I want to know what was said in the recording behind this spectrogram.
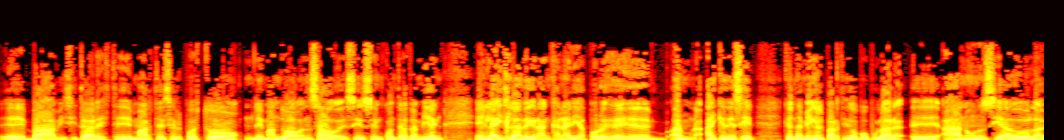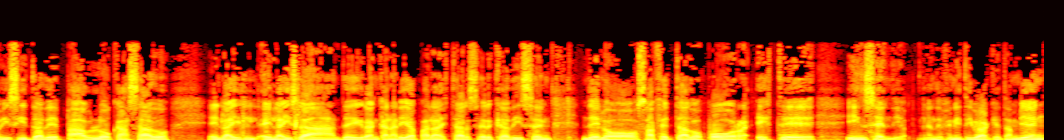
eh, va a visitar este martes el puesto de mando avanzado, es decir, se encuentra también en la isla de Gran Canaria. Por, eh, hay que decir que también el Partido Popular eh, ha anunciado la visita de Pablo Casado en la, isla, en la isla de Gran Canaria para estar cerca, dicen, de los afectados por este incendio. En definitiva, que también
